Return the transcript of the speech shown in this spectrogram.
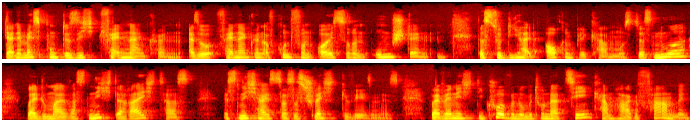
deine Messpunkte sich verändern können. Also verändern können aufgrund von äußeren Umständen. Dass du die halt auch im Blick haben musst. Dass nur, weil du mal was nicht erreicht hast, es nicht heißt, dass es schlecht gewesen ist. Weil wenn ich die Kurve nur mit 110 km/h gefahren bin,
